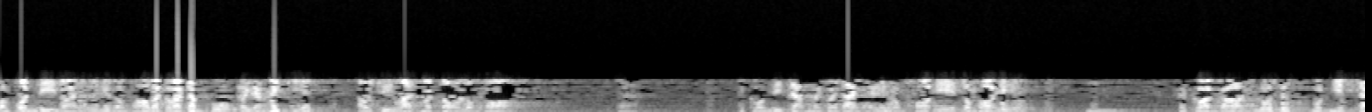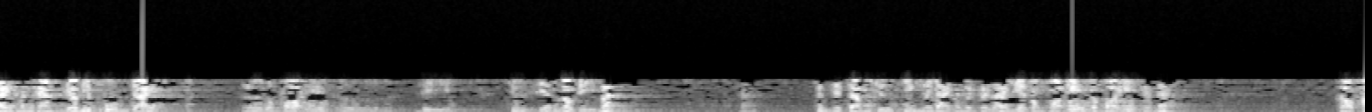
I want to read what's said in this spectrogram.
บางคนดีหน่อยเออเนี่ยหลวงพ่อวัดจังหวัดจำพุก็ยังให้เกียรติ เอาชื่อวัดมาต่อหลวงพ่อนะคนที่จำไม่ค่อยได้เลยหลวงพ่อเอกหลวงพ่อเอกอืม แต่ก่อนก็รู้สึกหงุดหงิดใจเหมือนกัน เดี๋ยวนี้ภูมิใจ เออหลวงพ่อเอก เออ ดี ชื่อเสียงเราดีมากนะ ถึงจะจำชื่อจริงไม่ได้ก็ไม่เป็นไรเรียกหลวงพ่อเอกหลวงพ่อเอกนะ ต่อไป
